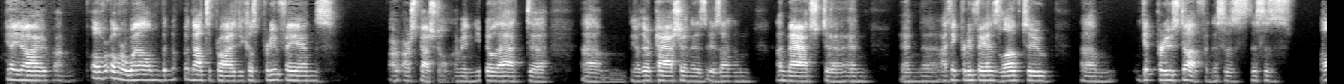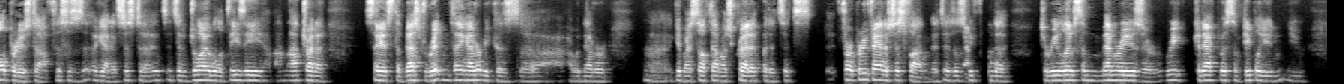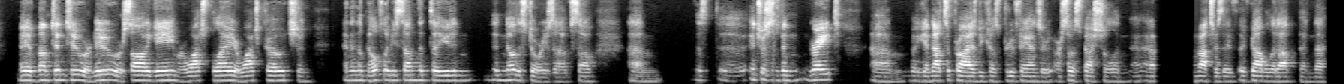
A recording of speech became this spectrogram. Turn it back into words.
yeah, you know, I, I'm over overwhelmed, but but not surprised because Purdue fans are, are special. I mean, you know that uh, um, you know their passion is is un, unmatched, uh, and and uh, I think Purdue fans love to um, get Purdue stuff, and this is this is all Purdue stuff. This is again, it's just uh, it's it's enjoyable, it's easy. I'm not trying to say it's the best written thing ever because uh, I would never uh, give myself that much credit, but it's it's for a Purdue fan, it's just fun. It, it'll just be fun to to relive some memories or reconnect with some people you you may have bumped into or knew or saw at a game or watched play or watched coach, and and then there'll hopefully be some that uh, you didn't didn't know the stories of. So um, this uh, interest has been great, um, but again, not surprised because Purdue fans are, are so special, and, and I'm not surprised they've, they've gobbled it up. And uh,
